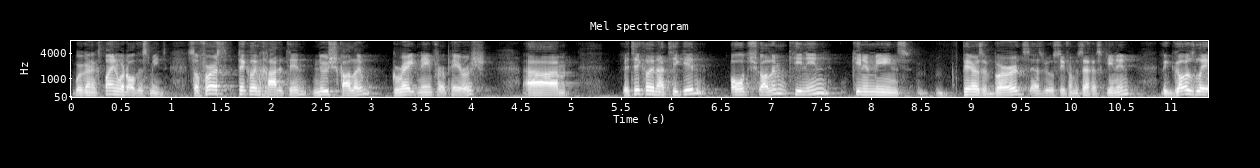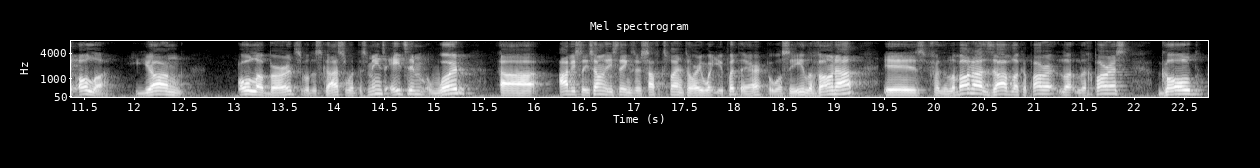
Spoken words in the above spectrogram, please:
We're going to explain what all this means. So first, Tiklin Chadatin, New Shkalim, great name for a parish. Um, the Tiklin Atikin, Old Shkalim, Kinin. Kinin means pairs of birds, as we will see from Zeches Kinin. The Gozle Ola, young Ola birds. We'll discuss what this means. Eitzim, wood. Uh, obviously, some of these things are self-explanatory, what you put there, but we'll see. Lavona is for the Lavona, Zav Lechaparis, gold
